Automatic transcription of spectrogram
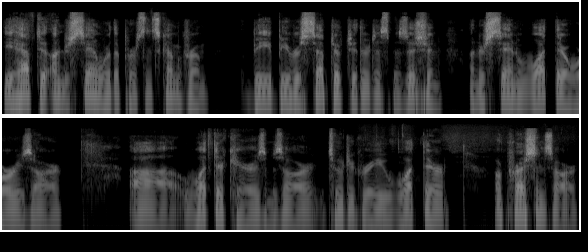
you have to understand where the person's coming from, be be receptive to their disposition, understand what their worries are, uh, what their charisms are to a degree, what their oppressions are,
